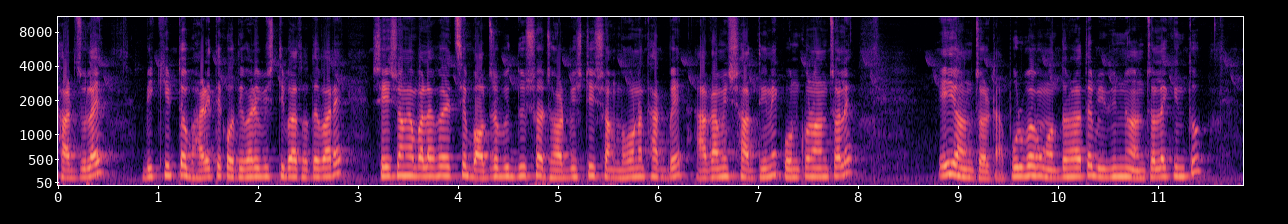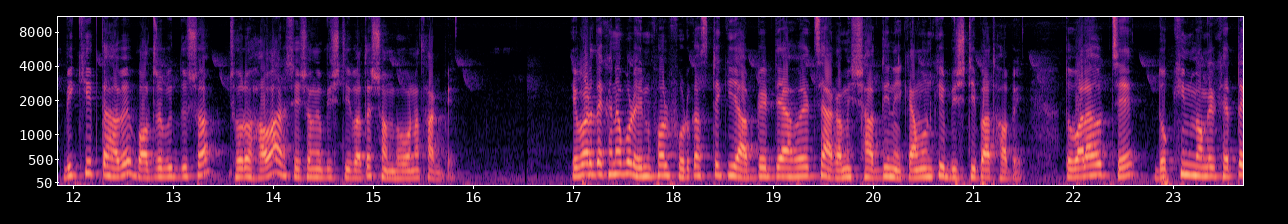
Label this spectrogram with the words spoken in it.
থার্ড জুলাই বিক্ষিপ্ত ভারী থেকে অতি ভারী বৃষ্টিপাত হতে পারে। সেই সঙ্গে বলা হয়েছে বজ্রবিদ্যুৎ সহ ঝড় বৃষ্টির সম্ভাবনা থাকবে আগামী সাত দিনে কোন কোন অঞ্চলে। এই অঞ্চলটা। পূর্ব এবং মধ্য ভারতের বিভিন্ন অঞ্চলে কিন্তু বিক্ষিপ্তভাবে বজ্রবিদ্যুৎ সহ ঝোড়ো হাওয়া আর সেই সঙ্গে বৃষ্টিপাতের সম্ভাবনা থাকবে। এবার দেখে নেব রেনফল ফোরকাস্টে কি আপডেট দেওয়া হয়েছে আগামী সাত দিনে, কেমন কি বৃষ্টিপাত হবে? তো বলা হচ্ছে, দক্ষিণবঙ্গের ক্ষেত্রে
